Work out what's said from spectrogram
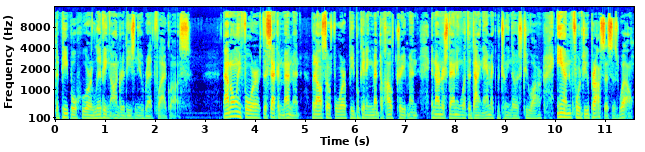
the people who are living under these new red flag laws. Not only for the Second Amendment, but also for people getting mental health treatment and understanding what the dynamic between those two are, and for due process as well,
